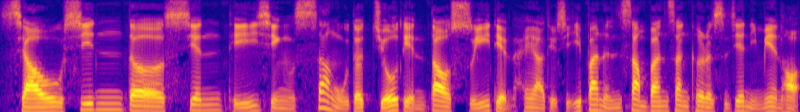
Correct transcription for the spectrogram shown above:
小心的先提醒：上午的九点到十一点，哎呀，就是一般人上班上课的时间里面哈。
